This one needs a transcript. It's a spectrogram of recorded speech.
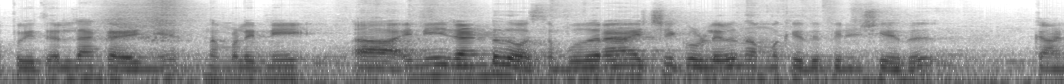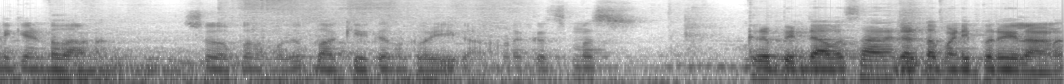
അപ്പോൾ ഇതെല്ലാം കഴിഞ്ഞ് നമ്മളിനി ഇനി രണ്ട് ദിവസം ബുധനാഴ്ചക്കുള്ളിൽ നമുക്കിത് ഫിനിഷ് ചെയ്ത് കാണിക്കേണ്ടതാണ്. സോ അപ്പോൾ നമുക്ക് ബാക്കിയൊക്കെ നമുക്ക് വഴി കാണാം. നമ്മുടെ ക്രിസ്മസ് ക്രിബിന്റെ അവസാന ഘട്ട പണിപ്പുരയിലാണ്.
